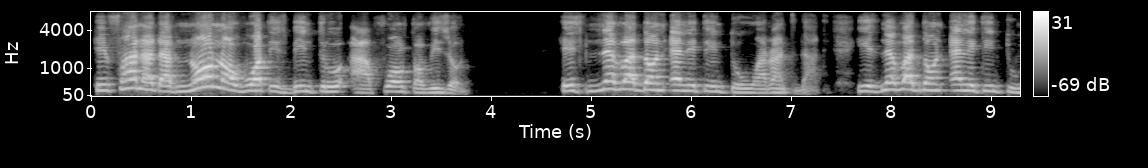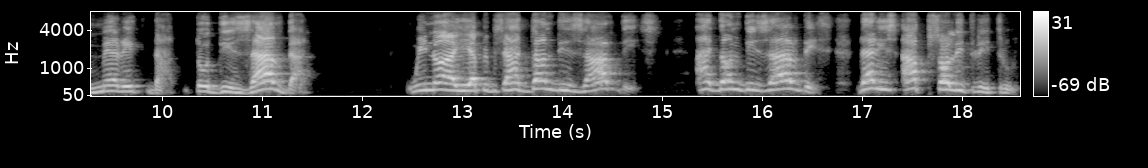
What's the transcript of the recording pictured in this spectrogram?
He found out that none of what he's been through are fault of his own. He's never done anything to warrant that. He's never done anything to merit that, to deserve that. We know I hear people say, I don't deserve this. I don't deserve this. That is absolutely truth.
